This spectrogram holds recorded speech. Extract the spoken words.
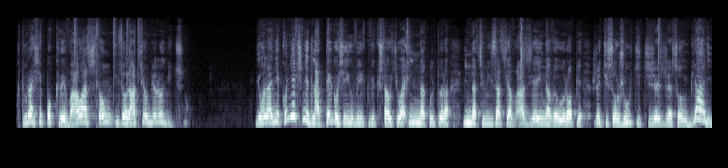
która się pokrywała z tą izolacją biologiczną. I ona niekoniecznie dlatego się wykształciła inna kultura, inna cywilizacja w Azji, inna w Europie, że ci są żółci, ci, że, że są biali,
